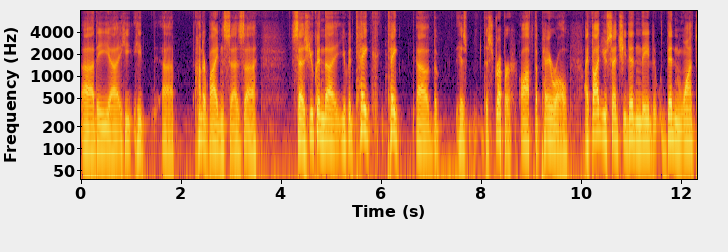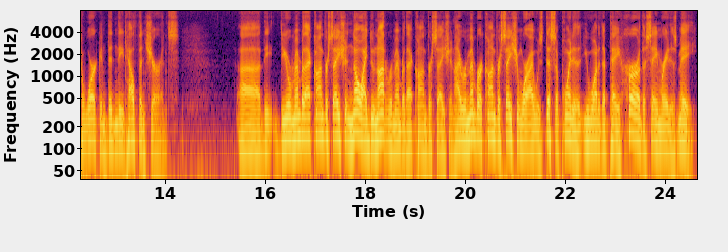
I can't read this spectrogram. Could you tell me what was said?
Uh, the uh, he he uh, Hunter Biden says says you can you could take take the his the stripper off the payroll I thought you said she didn't need didn't want to work and didn't need health insurance. Uh, the, do you remember that conversation? No, I do not remember that conversation. I remember a conversation where I was disappointed that you wanted to pay her the same rate as me,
